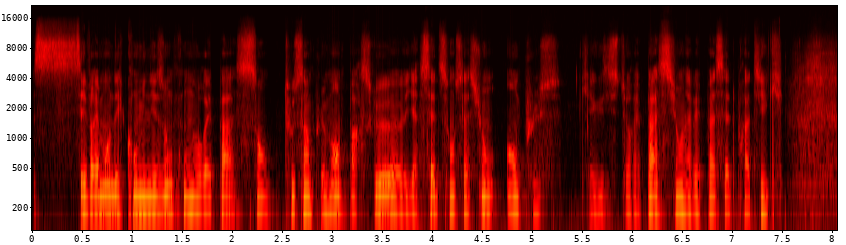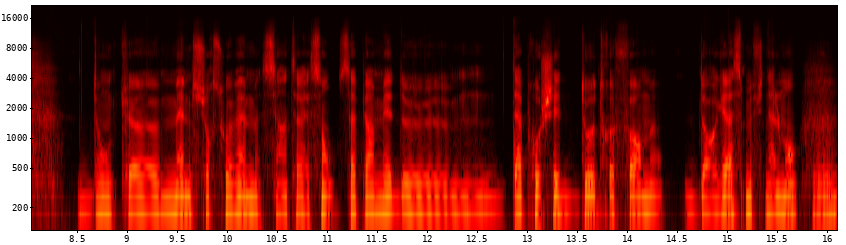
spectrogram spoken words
c'est vraiment des combinaisons qu'on n'aurait pas sans, tout simplement parce qu'il y a cette sensation en plus qui n'existerait pas si on n'avait pas cette pratique. Donc euh, même sur soi-même, c'est intéressant. Ça permet de d'approcher d'autres formes d'orgasme finalement, Hmm.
